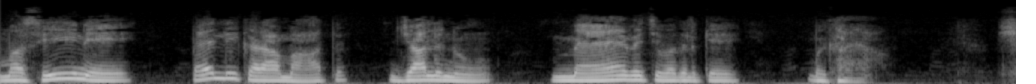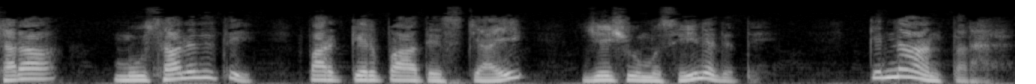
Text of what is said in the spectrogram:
ਮਸੀਹ ਨੇ ਪਹਿਲੀ ਕਰਾਮਾਤ ਜਲ ਨੂੰ ਮੈਂ ਵਿੱਚ ਬਦਲ ਕੇ ਵਿਖਾਇਆ। ਸ਼ਰਾ ਮੂਸਾ ਨੇ ਦਿੱਤੀ, ਪਰ ਕਿਰਪਾ ਤੇ ਸਚਾਈ ਯੀਸ਼ੂ ਮਸੀਹ ਨੇ ਦਿੱਤੇ। ਕਿੰਨਾ ਅੰਤਰ ਹੈ।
